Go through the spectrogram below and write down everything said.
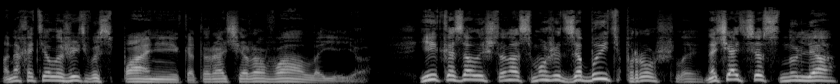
Она хотела жить в Испании, которая очаровала ее. Ей казалось, что она сможет забыть прошлое, начать все с нуля.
